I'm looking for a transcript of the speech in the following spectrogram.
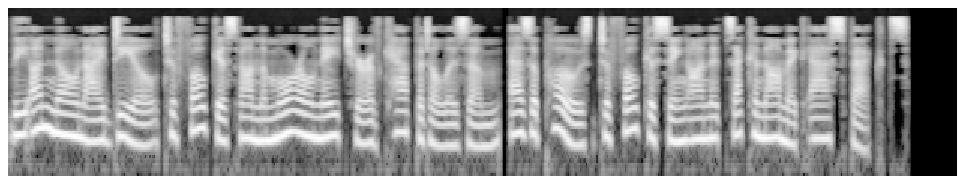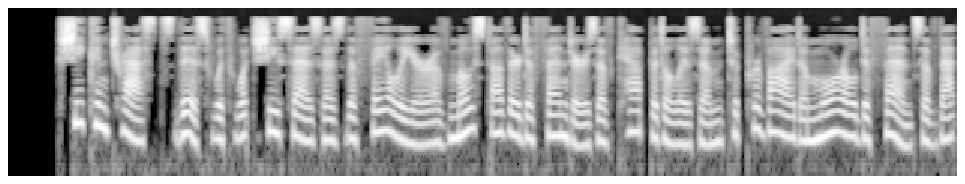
the unknown ideal to focus on the moral nature of capitalism, as opposed to focusing on its economic aspects. She contrasts this with what she says is the failure of most other defenders of capitalism to provide a moral defense of that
